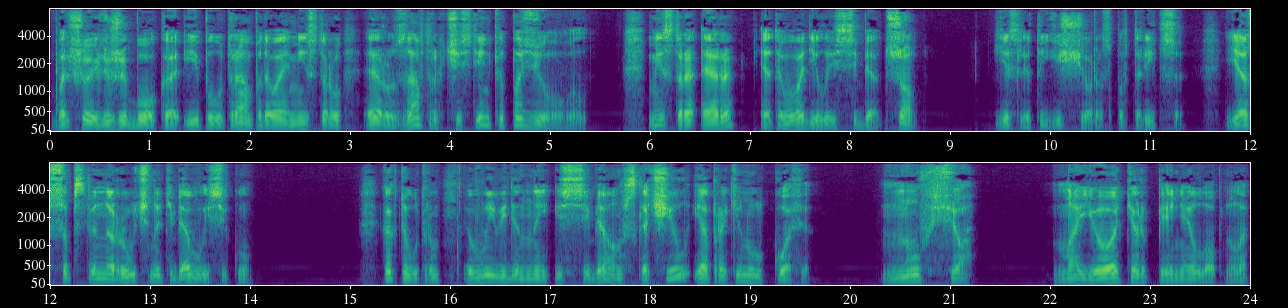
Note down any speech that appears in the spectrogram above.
большой лежебока, и по утрам, подавая мистеру Эру завтрак, частенько позевывал. Мистера Эра это выводило из себя. «Джон, если ты еще раз повторится, я собственноручно тебя высеку». Как-то утром, выведенный из себя, он вскочил и опрокинул кофе. Ну, все. Мое терпение лопнуло.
